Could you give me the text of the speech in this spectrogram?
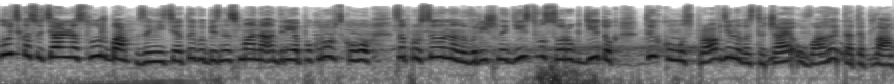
Луцька соціальна служба за ініціативи бізнесмена Андрія Покровського запросила на новорічне дійство 40 діток, тих, кому справді не вистачає уваги та тепла.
